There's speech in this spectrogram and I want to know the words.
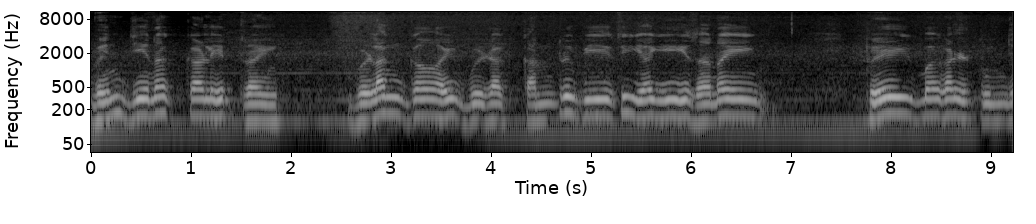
வெஞ்சின களிற்றை விளங்காய் விழக் கன்று வீசிய ஈசனை பேய் மகள் துஞ்ச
